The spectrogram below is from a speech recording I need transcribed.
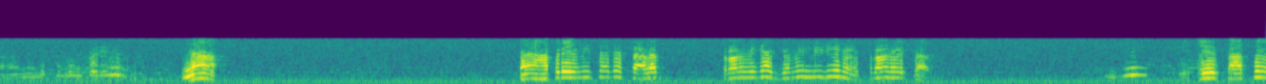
અને એટલું બધું પડી નથી ના પણ એની સાથે સાડા ત્રણ વીઘા જમીન લીધી ને ત્રણ એકર એ સાથે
